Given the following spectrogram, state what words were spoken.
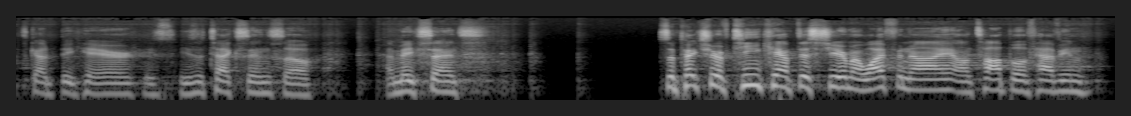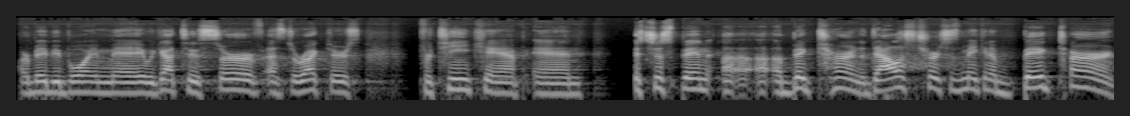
he's got big hair. He's, he's a Texan, so that makes sense. It's a picture of teen camp this year. My wife and I, on top of having our baby boy in May, we got to serve as directors for teen camp, and it's just been a, a big turn. The Dallas church is making a big turn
